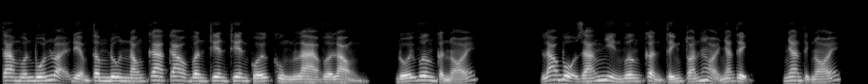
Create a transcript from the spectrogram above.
Ta muốn bốn loại điểm tâm đun nóng ca cao Vân Thiên Thiên cuối cùng là vừa lòng, đối Vương Cẩn nói. Lão bộ dáng nhìn Vương Cẩn tính toán hỏi nhan tịch, nhan tịch nói.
